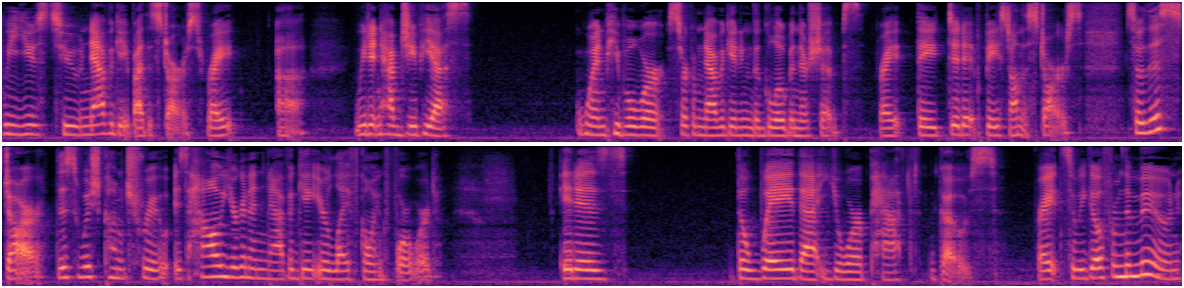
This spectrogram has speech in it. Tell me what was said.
we used to navigate by the stars, right? Uh, we didn't have GPS when people were circumnavigating the globe in their ships, right? They did it based on the stars. So, this star, this wish come true, is how you're going to navigate your life going forward. It is the way that your path goes, right? So, we go from the moon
